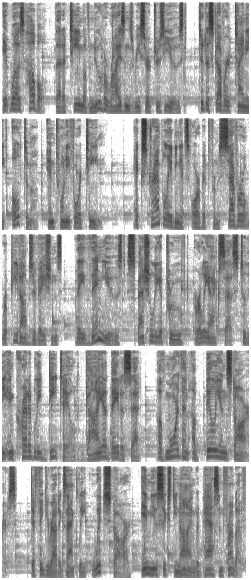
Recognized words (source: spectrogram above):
It was Hubble that a team of New Horizons researchers used to discover tiny Ultima in 2014. Extrapolating its orbit from several repeat observations, they then used specially approved early access to the incredibly detailed Gaia dataset of more than a billion stars to figure out exactly which star MU69 would pass in front of.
